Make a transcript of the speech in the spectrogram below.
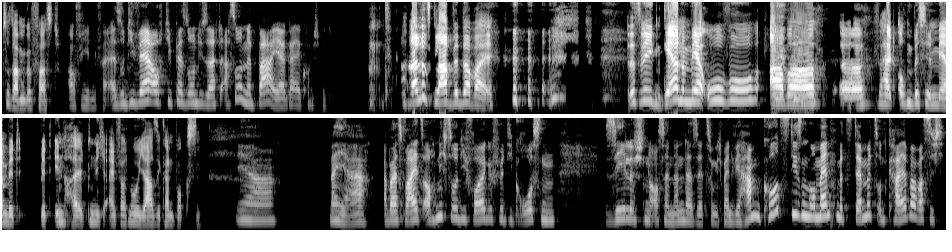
zusammengefasst. Auf jeden Fall. Also die wäre auch die Person, die sagt, ach so, eine Bar, ja geil, komm ich mit. Alles klar, bin dabei. Deswegen gerne mehr Ovo, aber äh, halt auch ein bisschen mehr mit, mit Inhalten, nicht einfach nur, ja, sie kann boxen. Ja. Naja, aber es war jetzt auch nicht so die Folge für die großen seelischen Auseinandersetzungen. Ich meine, wir haben kurz diesen Moment mit Stamets und Kalber, was ich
